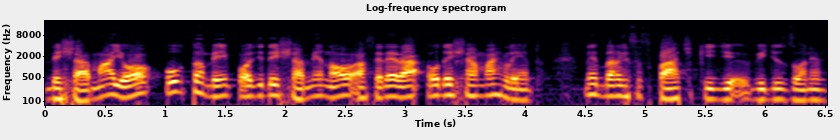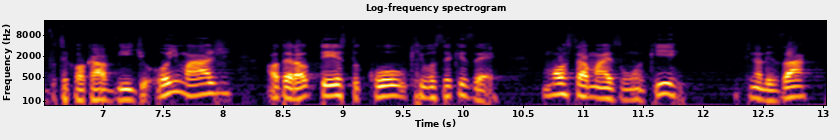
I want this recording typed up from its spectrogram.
deixar maior ou também pode deixar menor, acelerar ou deixar mais lento. Lembrando que essas partes aqui de vídeo zone, onde você colocar vídeo ou imagem, alterar o texto, cor, o que você quiser. Vou mostrar mais um aqui e finalizar.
